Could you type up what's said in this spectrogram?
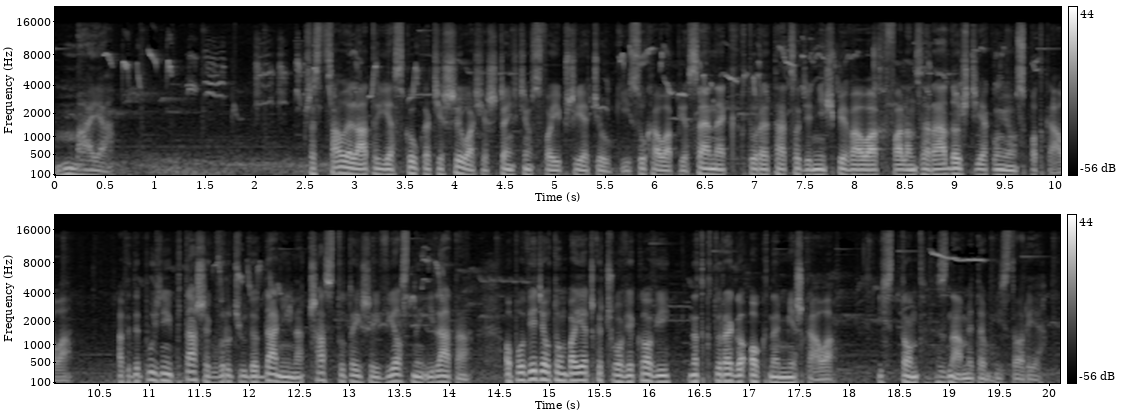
Maja. Przez całe lato jaskółka cieszyła się szczęściem swojej przyjaciółki, słuchała piosenek, które ta codziennie śpiewała, chwaląc radość, jaką ją spotkała. A gdy później ptaszek wrócił do Danii na czas tutejszej wiosny i lata, opowiedział tą bajeczkę człowiekowi, nad którego oknem mieszkała. I stąd znamy tę historię.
